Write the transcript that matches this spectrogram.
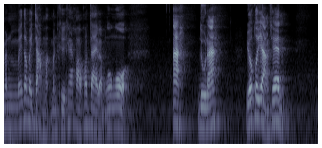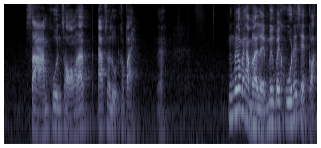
มันไม่ต้องไปจำอะมันคือแค่ความเข้าใจแบบโง่ๆ อะ ดูนะ ยกตัวอย่างเช่น3คูณ2แล้ว absolute เข้าไปนะมึงไม่ต้องไปทำอะไรเลย มึงไปคูณให้เสร็จก่อน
